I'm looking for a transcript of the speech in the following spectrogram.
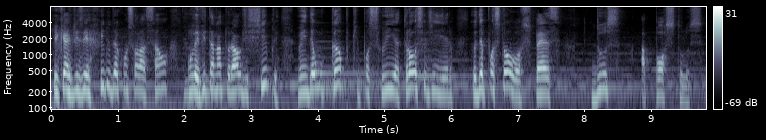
que quer dizer filho da consolação, um levita natural de Chipre, vendeu um campo que possuía, trouxe o dinheiro e o depositou aos pés dos apóstolos.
